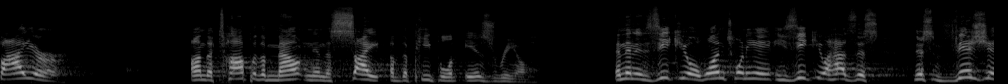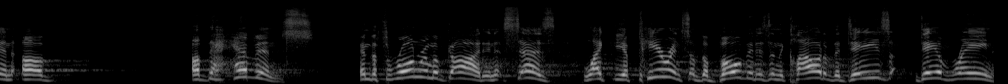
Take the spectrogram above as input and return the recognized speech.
fire on the top of the mountain in the sight of the people of Israel. And then in Ezekiel 128, Ezekiel has this, this vision of, of the heavens and the throne room of God. And it says, like the appearance of the bow that is in the cloud of the days, day of rain,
